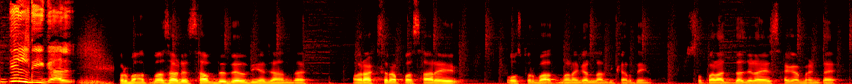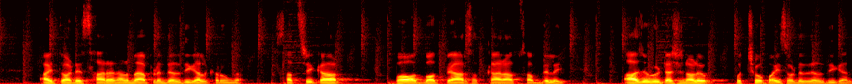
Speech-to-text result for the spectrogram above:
ਦਿਲ ਦੀ ਗੱਲ ਪਰਮਾਤਮਾ ਸਾਡੇ ਸਭ ਦੇ ਦਿਲ ਦੀਆਂ ਜਾਣਦਾ ਹੈ ਔਰ ਅਕਸਰ ਆਪਾਂ ਸਾਰੇ ਉਸ ਪਰਮਾਤਮਾ ਨਾਲ ਗੱਲਾਂ ਵੀ ਕਰਦੇ ਹਾਂ। ਸੋ ਪਰ ਅੱਜ ਦਾ ਜਿਹੜਾ ਇਹ ਸੈਗਮੈਂਟ ਹੈ ਅੱਜ ਤੁਹਾਡੇ ਸਾਰਿਆਂ ਨਾਲ ਮੈਂ ਆਪਣੇ ਦਿਲ ਦੀ ਗੱਲ ਕਰੂੰਗਾ। ਸਤਿ ਸ੍ਰੀ ਅਕਾਲ। ਬਹੁਤ ਬਹੁਤ ਪਿਆਰ ਸਤਿਕਾਰ ਆਪ ਸਭ ਦੇ ਲਈ। ਆਜੋ ਵੀ ਟਸ਼ਨ ਵਾਲਿਓ ਪੁੱਛੋ ਭਾਈ ਤੁਹਾਡੇ ਦਿਲ ਦੀ ਗੱਲ।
